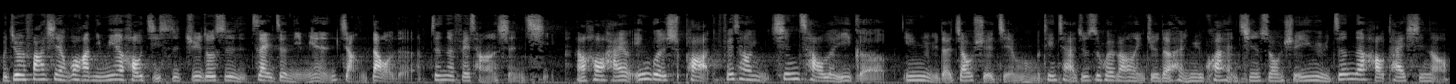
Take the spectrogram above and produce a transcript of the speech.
我就会发现哇，里面有好几十句都是在这里面讲到的，真的非常的神奇。然后还有 English Pod，非常新潮的一个英语的教学节目，听起来就是会让你觉得很愉快、很轻松，学英语真的好开心哦。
